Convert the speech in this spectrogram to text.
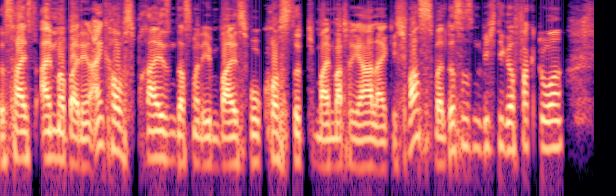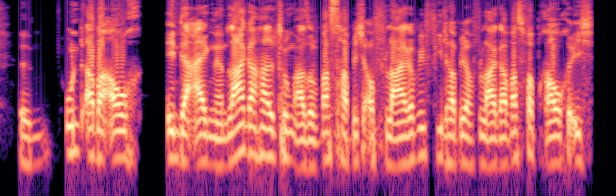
das heißt einmal bei den Einkaufspreisen, dass man eben weiß, wo kostet mein Material eigentlich was, weil das ist ein wichtiger Faktor. Ähm, und aber auch in der eigenen Lagerhaltung, also was habe ich auf Lager, wie viel habe ich auf Lager, was verbrauche ich,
